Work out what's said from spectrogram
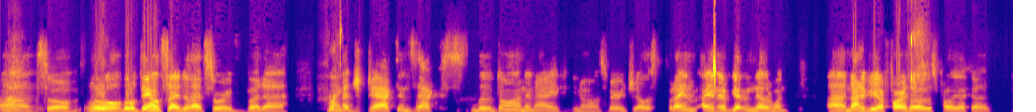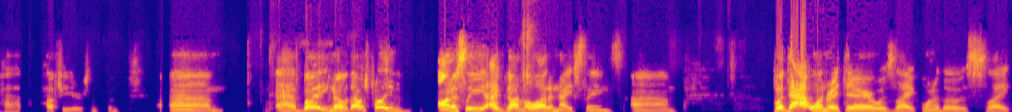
Uh, so a little little downside to that story, but uh, mine got jacked, and Zach's lived on, and I, you know, I was very jealous. But I I ended up getting another one. Uh, not a VFR though. It was probably like a Huffy or something. Um, uh, but you know, that was probably honestly, I've gotten a lot of nice things. Um, but that one right there was like one of those like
